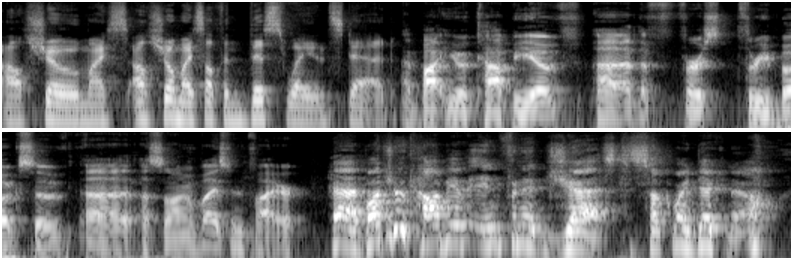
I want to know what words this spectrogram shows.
I'll show my I'll show myself in this way instead. I bought you a copy of uh, the first three books of uh, A Song of Ice and Fire. Hey, I bought you a copy of Infinite Jest. Suck my dick now.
